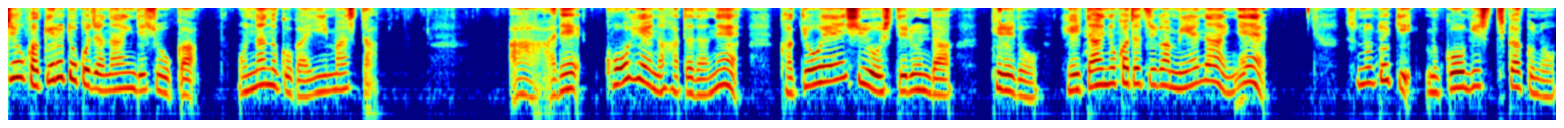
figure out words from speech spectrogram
橋を架けるとこじゃないんでしょうか。女の子が言いました。ああ、あれ、公平の旗だね。佳境演習をしてるんだ。けれど、兵隊の形が見えないね。その時、向こう岸近くの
